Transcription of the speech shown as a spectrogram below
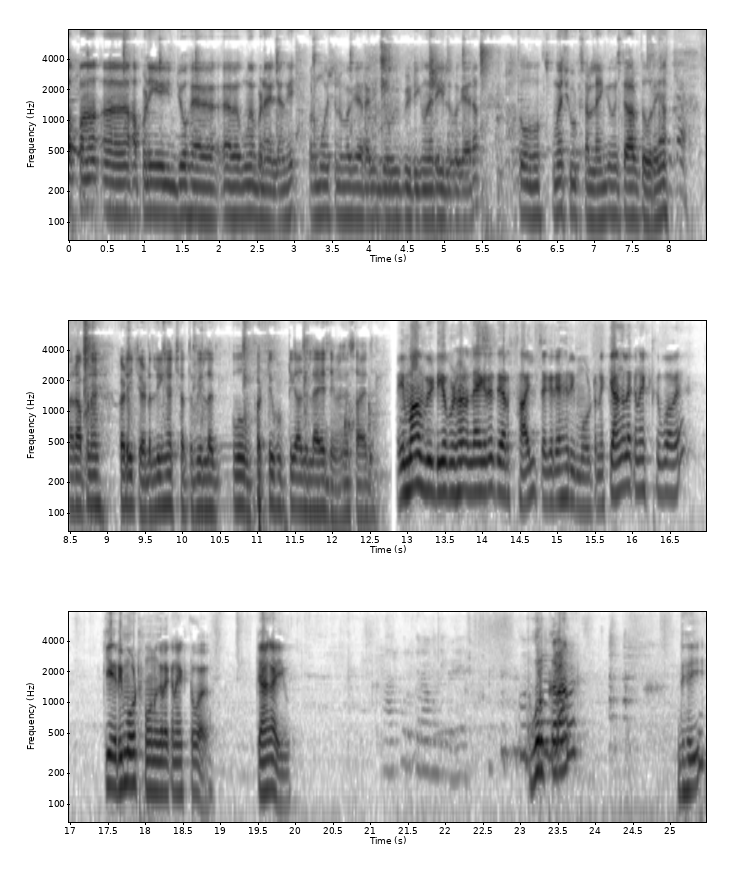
आप अपनी जो है अ, बना लेंगे। प्रमोशन वगैरह की जो भी वीडियो है रील वगैरह तो मैं शूट कर लेंगे वो चार तो रहे हैं। और अपने कड़ी चढ़ ली है छत भी लग वो फट्टी फुट्टी आज लाए देवे शायद। इमाम वीडियो बनाने लग रहे थे यार साइल चग रहा है रिमोट ने। क्या गला कनेक्ट करवावे कि रिमोट फ़ोन गला कनेक्ट हुआ क्या गायू पूर करा मैं? देखिए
